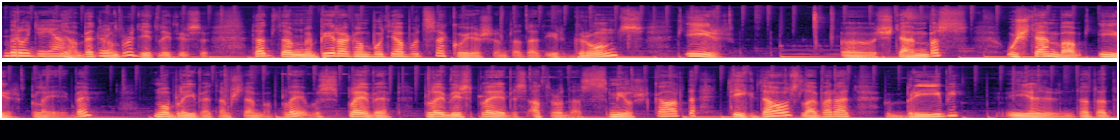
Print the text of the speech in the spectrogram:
Bruģi, jā, jā betona bruģīt likt virsū, tad tam pierāgam būtu jābūt sekojušam. Tātad ir grunts, ir uh, šķembas, uz šķembām ir plēve noblīvētām šķēmām plēvus, plēvē, virs plēves atrodas smilšu kārta, tik daudz, lai varētu brīvi ja, tātad,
